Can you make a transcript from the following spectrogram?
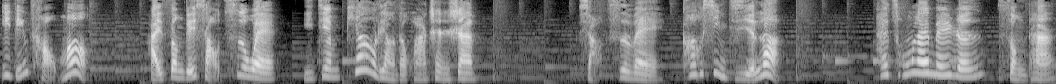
一顶草帽，还送给小刺猬一件漂亮的花衬衫。小刺猬高兴极了，还从来没人送他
